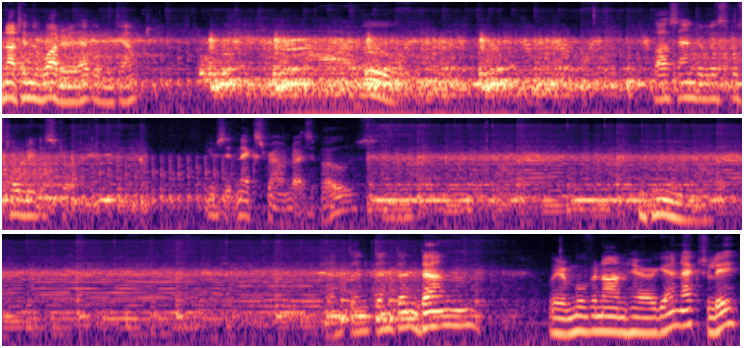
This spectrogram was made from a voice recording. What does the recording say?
Not in the water, that wouldn't count. Uh, Ooh. Los Angeles was totally destroyed. Use it next round, I suppose. Mhm. Dun dun dun dun dun. We're moving on here again. Actually,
